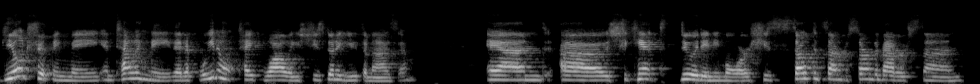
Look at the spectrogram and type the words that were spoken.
guilt tripping me and telling me that if we don't take Wally, she's going to euthanize him, and uh, she can't do it anymore. She's so concerned, concerned about her son,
